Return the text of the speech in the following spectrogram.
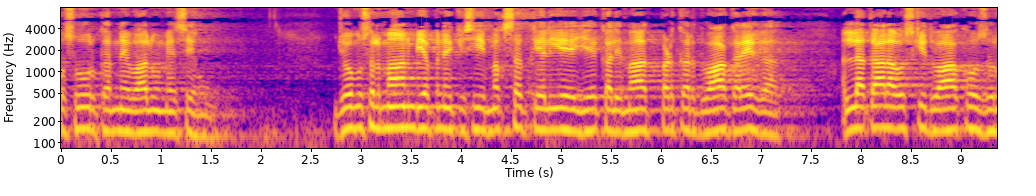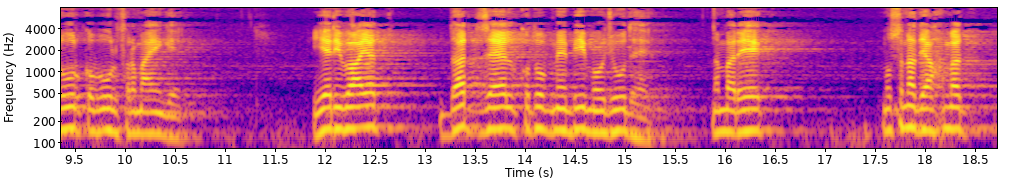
قصور کرنے والوں میں سے ہوں۔ جو مسلمان بھی اپنے کسی مقصد کے لیے یہ کلمات پڑھ کر دعا کرے گا، اللہ تعالیٰ اس کی دعا کو ضرور قبول فرمائیں گے۔ یہ روایت درد ذیل کتب میں بھی موجود ہے۔ نمبر ایک، مسند احمد۔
